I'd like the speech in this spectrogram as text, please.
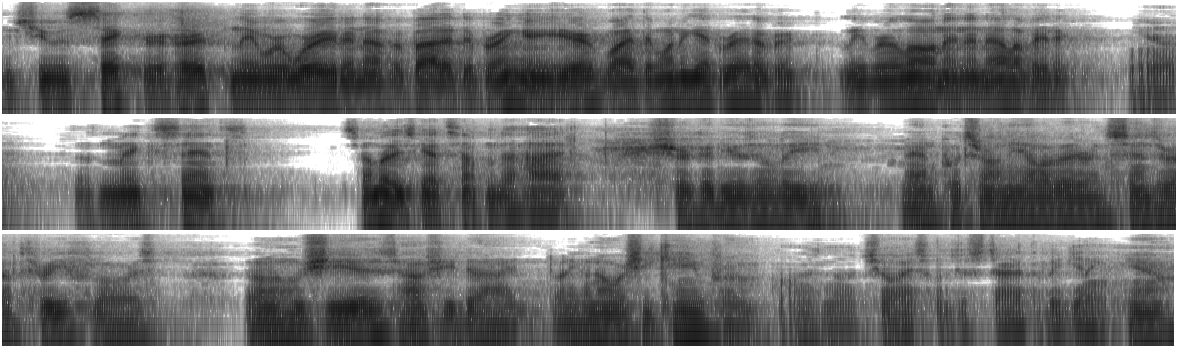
If she was sick or hurt and they were worried enough about it to bring her here, why'd they want to get rid of her? Leave her alone in an elevator. Yeah. Doesn't make sense. Somebody's got something to hide. Sure could use a lead. Man puts her on the elevator and sends her up three floors. Don't know who she is, how she died. Don't even know where she came from. Well, there's no choice. We'll just start at the beginning. Yeah?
